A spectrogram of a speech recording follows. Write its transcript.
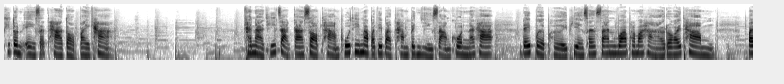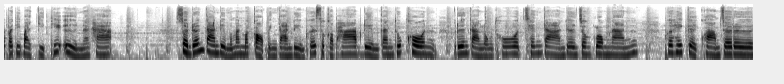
ที่ตนเองศรัทธาต่อไปค่ะขณะที่จากการสอบถามผู้ที่มาปฏิบัติธรรมเป็นหญิง 3 คนนะคะ ได้เปิดเผยเพียงสั้นๆ ว่าพระมหาร้อยธรรม ไปปฏิบัติกิจที่อื่นนะคะ ส่วนเรื่องการดื่มน้ำมันมะกอกเป็นการดื่มเพื่อสุขภาพดื่มกันทุกคน เรื่องการลงโทษ เช่นการเดินจงกรมนั้น เพื่อให้เกิดความเจริญ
